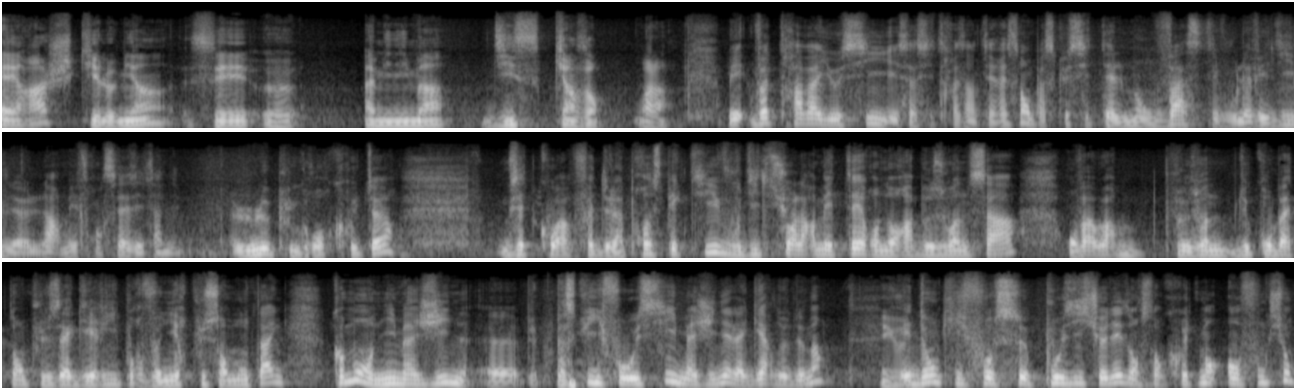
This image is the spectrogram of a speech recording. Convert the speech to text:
RH qui est le mien, c'est euh, à minima 10-15 ans. Voilà. Mais votre travail aussi, et ça c'est très intéressant parce que c'est tellement vaste, et vous l'avez dit, l'armée française est un, le plus gros recruteur. Vous êtes quoi? Vous faites de la prospective, vous dites sur l'armée de terre on aura besoin de ça, on va avoir besoin de combattants plus aguerris pour venir plus en montagne. Comment on imagine euh, Parce qu'il faut aussi imaginer la guerre de demain. Et donc il faut se positionner dans son recrutement en fonction.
